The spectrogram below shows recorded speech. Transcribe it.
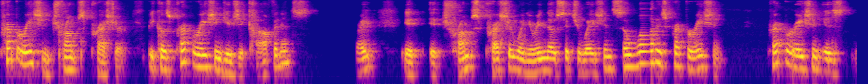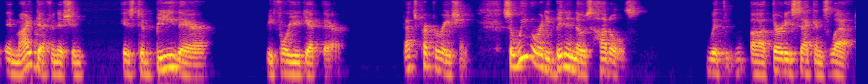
Preparation trumps pressure because preparation gives you confidence, right? It, it trumps pressure when you're in those situations. So, what is preparation? Preparation is, in my definition, is to be there before you get there. That's preparation. So, we've already been in those huddles with uh, 30 seconds left,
